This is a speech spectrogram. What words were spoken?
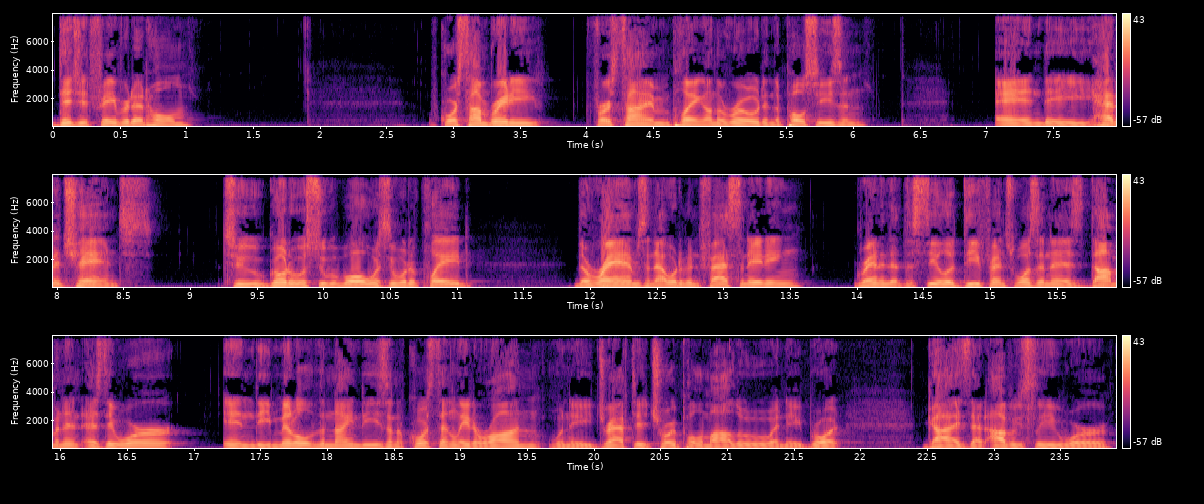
digit favorite at home. Of course, Tom Brady, first time playing on the road in the postseason. And they had a chance to go to a Super Bowl, which they would have played the Rams, and that would have been fascinating. Granted that the Steelers defense wasn't as dominant as they were in the middle of the 90s, and of course, then later on when they drafted Troy Polamalu and they brought guys that obviously were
